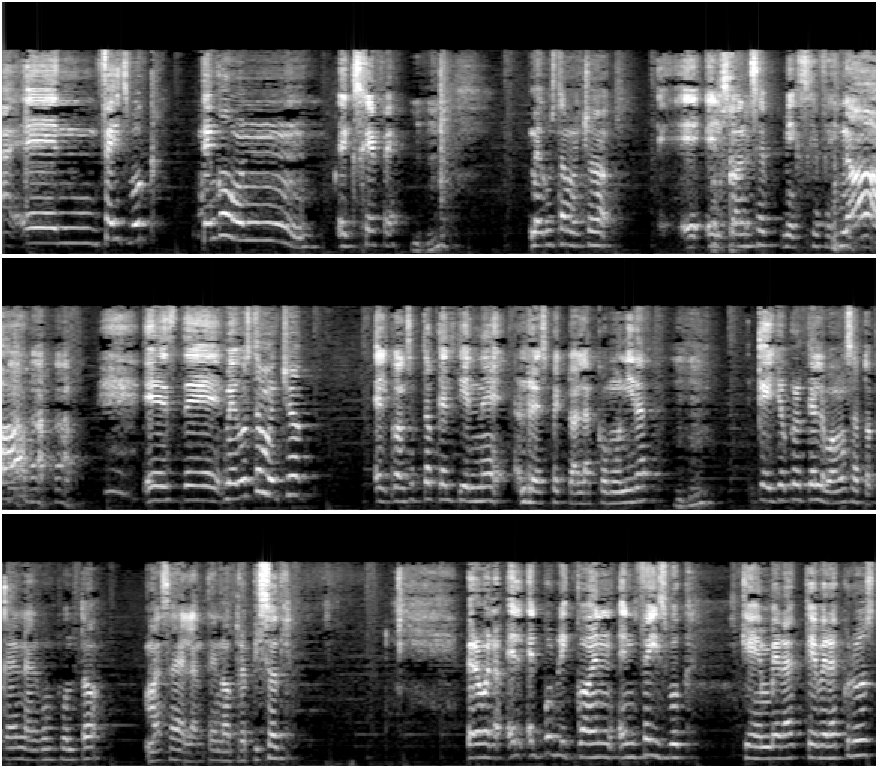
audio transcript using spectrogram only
Ah, en Facebook tengo un ex jefe. Me gusta mucho eh, el ¿Tu jefe? concepto, mi ex jefe. No, este, me gusta mucho el concepto que él tiene respecto a la comunidad. Que yo creo que lo vamos a tocar en algún punto más adelante en otro episodio. Pero bueno, él, él publicó en, en Facebook que en Vera, que Veracruz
